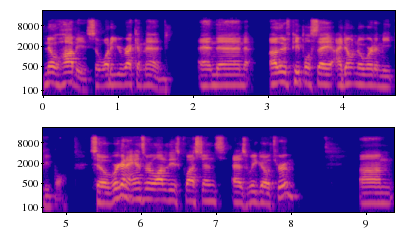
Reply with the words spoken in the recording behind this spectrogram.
no hobbies. So what do you recommend? And then other people say, I don't know where to meet people. So we're going to answer a lot of these questions as we go through. Um,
